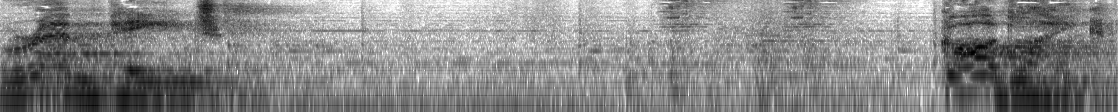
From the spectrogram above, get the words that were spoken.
Rampage. Godlike.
